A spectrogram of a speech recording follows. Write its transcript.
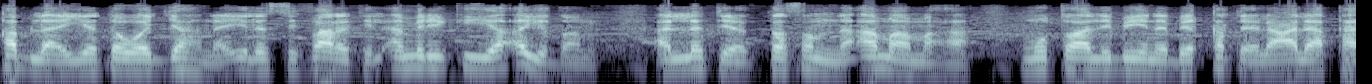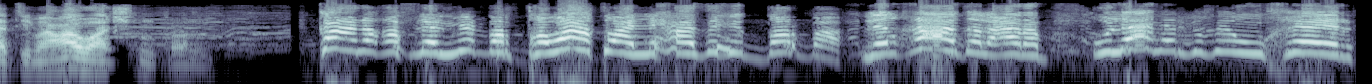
قبل أن يتوجهن إلى السفارة الأمريكية أيضا التي اعتصمن أمامها مطالبين بقطع العلاقات مع واشنطن. كان غفل المعبر تواطؤا لهذه الضربة للغاز العرب ولا نرجو فيهم خير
